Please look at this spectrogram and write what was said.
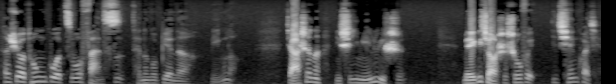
它需要通过自我反思才能够变得明朗。假设呢，你是一名律师，每个小时收费一千块钱。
